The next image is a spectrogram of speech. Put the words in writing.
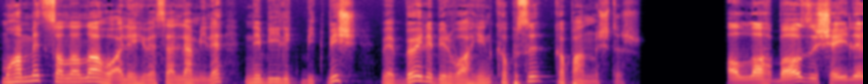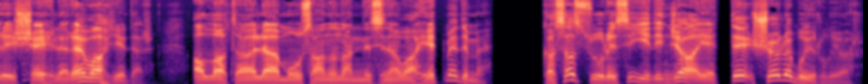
Muhammed sallallahu aleyhi ve sellem ile nebilik bitmiş ve böyle bir vahyin kapısı kapanmıştır. Allah bazı şeyleri şeyhlere vahyeder. Allah Teala Musa'nın annesine vahyetmedi mi? Kasas suresi 7. ayette şöyle buyuruluyor.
